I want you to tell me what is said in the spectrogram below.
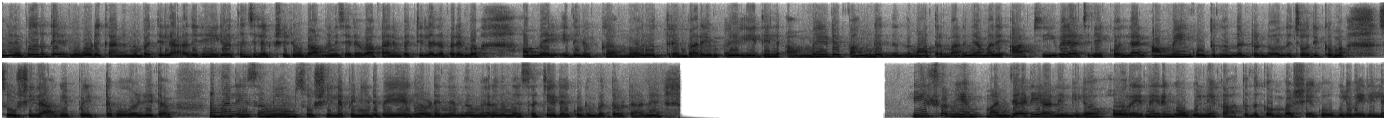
അങ്ങനെ വെറുതെ അങ്ങ് കൊടുക്കാനൊന്നും പറ്റില്ല. അതിന് ഇരുപത്തഞ്ച് ലക്ഷം രൂപ അങ്ങനെ ചെലവാക്കാനും പറ്റില്ല എന്ന് പറയുമ്പോൾ അമ്മേ ഇതിനൊക്കെ അമ്മ ഒരു ഉത്തരം പറയും. ഇതിൽ അമ്മയുടെ പങ്ക് എന്തെന്ന് മാത്രം പറഞ്ഞാൽ മതി. ആ ജീവരാജനെ കൊല്ലാൻ അമ്മയും കൂട്ടു നിന്നിട്ടുണ്ടോ എന്ന് ചോദിക്കുമ്പോൾ സുശീല ആകെ പെട്ടു പോകേണ്ടിട്ടാവും എന്നാൽ ഈ സമയം സുശീല പിന്നീട് വേഗം അവിടെ നിന്നും ഇറങ്ങുന്നത് സച്ചിയുടെ കുടുംബത്തോട്ടാണ്. ഈ സമയം മഞ്ചാടിയാണെങ്കിലോ കുറേ നേരം ഗോകുലിനെ കാത്തു നിൽക്കും. പക്ഷേ ഗോകുൽ വരില്ല.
